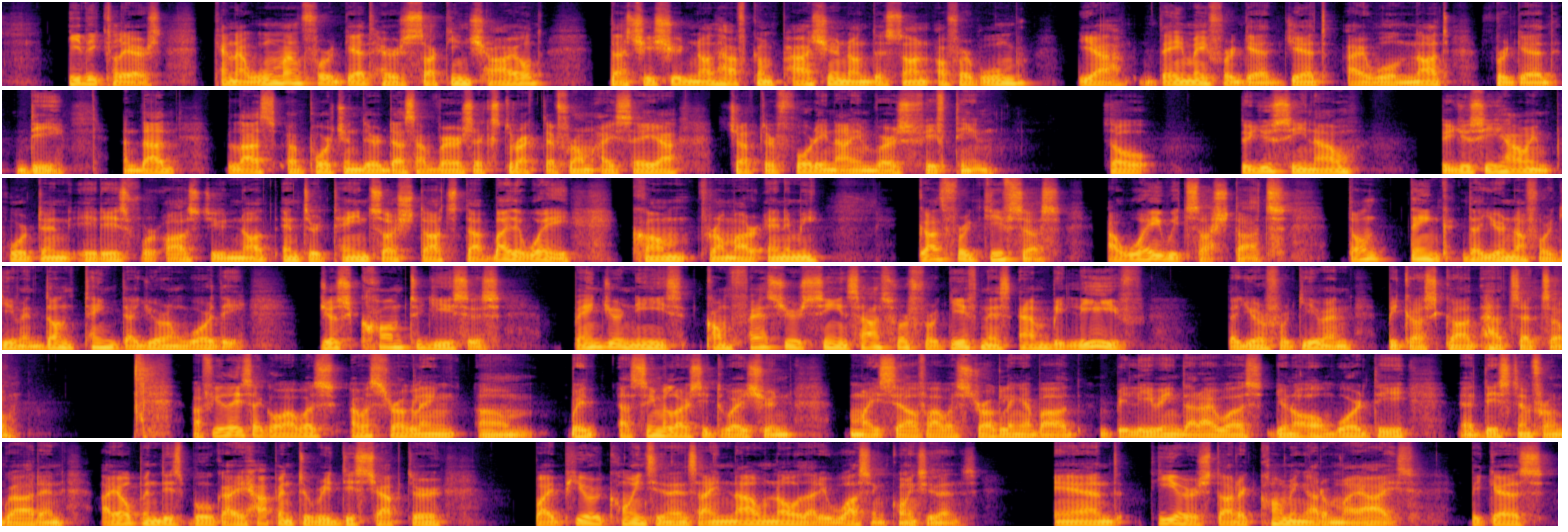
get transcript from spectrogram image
He declares, Can a woman forget her sucking child, that she should not have compassion on the son of her womb? Yeah, they may forget, yet I will not forget thee. And that last uh, portion there, that's a verse extracted from Isaiah chapter 49, verse 15. So, do you see now? Do you see how important it is for us to not entertain such thoughts that, by the way, come from our enemy? God forgives us. Away with such thoughts. Don't think that you're not forgiven. Don't think that you're unworthy. Just come to Jesus bend your knees, confess your sins, ask for forgiveness, and believe that you're forgiven because God had said so. A few days ago, I was I was struggling um, with a similar situation myself. I was struggling about believing that I was, you know, unworthy, uh, distant from God. And I opened this book. I happened to read this chapter by pure coincidence. I now know that it wasn't coincidence. And tears started coming out of my eyes because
